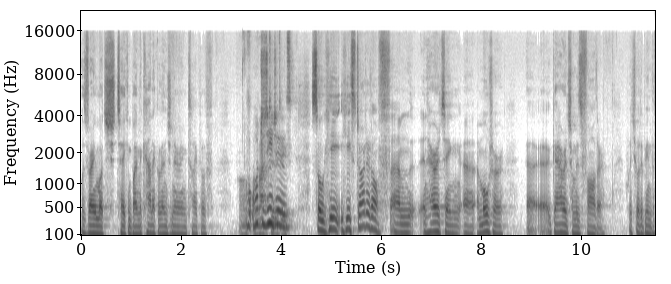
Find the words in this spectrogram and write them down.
was very much taken by mechanical engineering type of. of what of did he do? So he, he started off um, inheriting uh, a motor uh, garage from his father, which would have been the,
